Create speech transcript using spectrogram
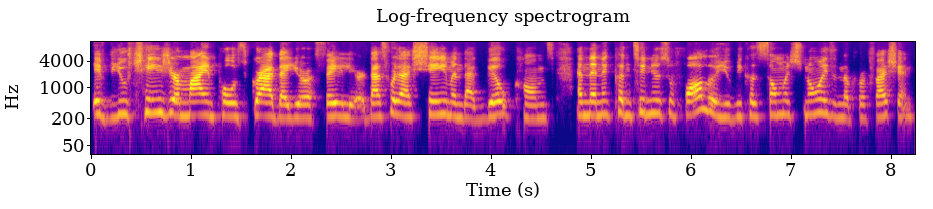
if you change your mind post grad that you're a failure. That's where that shame and that guilt comes and then it continues to follow you because so much noise in the profession.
